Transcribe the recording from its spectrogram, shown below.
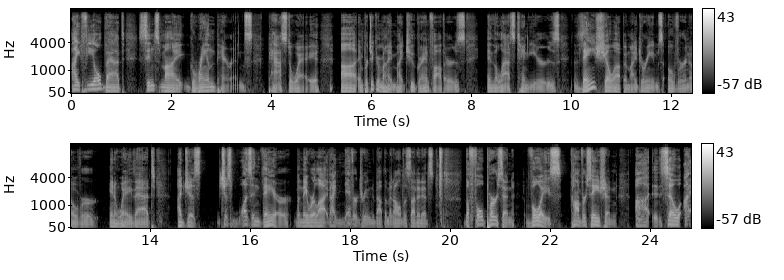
I feel that since my grandparents passed away, uh, in particular my, my two grandfathers in the last 10 years, they show up in my dreams over and over in a way that I just just wasn't there when they were alive. I never dreamed about them and all of a sudden it's the full person, voice, conversation. Uh, so I,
